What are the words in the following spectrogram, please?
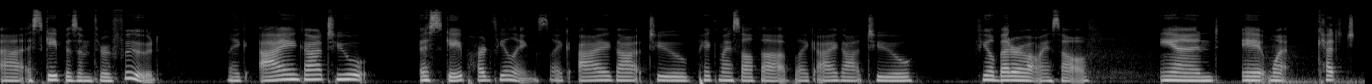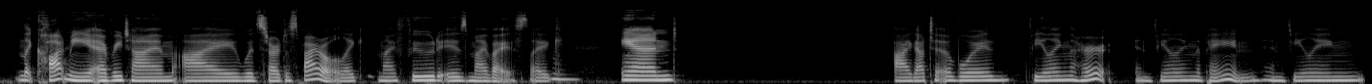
uh, escapism through food, like I got to escape hard feelings. Like I got to pick myself up. Like I got to feel better about myself. And it went catch like caught me every time I would start to spiral. Like my food is my vice. Like and I got to avoid feeling the hurt and feeling the pain and feeling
